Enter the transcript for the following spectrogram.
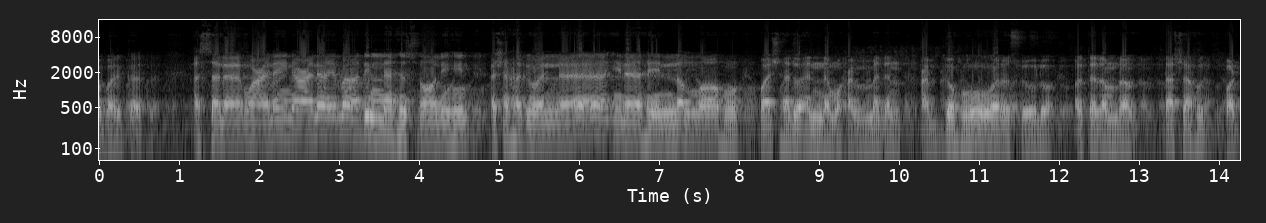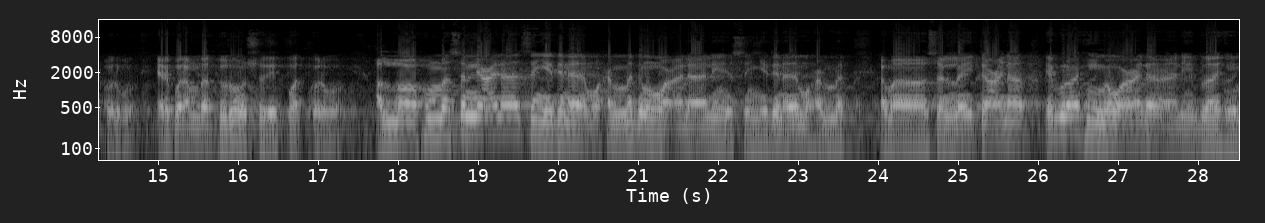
وبركاته السلام علينا على عباد الله الصالحين أشهد أن لا إله إلا الله وأشهد أن محمدا عبده ورسوله অর্থাৎ আমরা তাশাহুদ পাঠ করব এরপর আমরা দুরূদ শরীফ পাঠ করব اللهم صل على سيدنا محمد وعلى ال سيدنا محمد كما صليت على ابراهيم وعلى ال ابراهيم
